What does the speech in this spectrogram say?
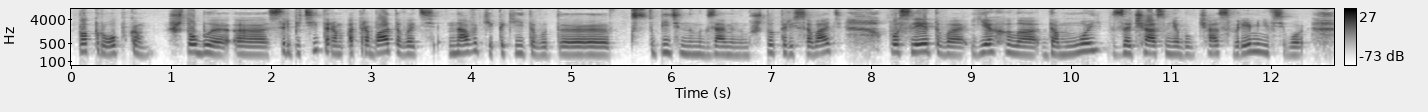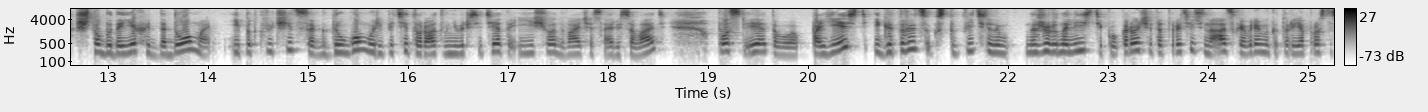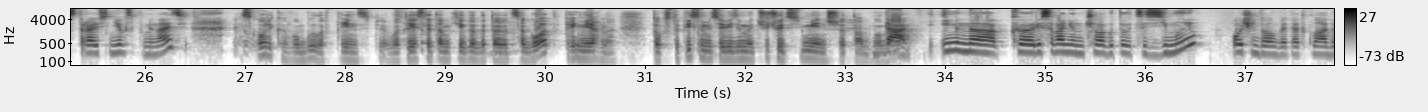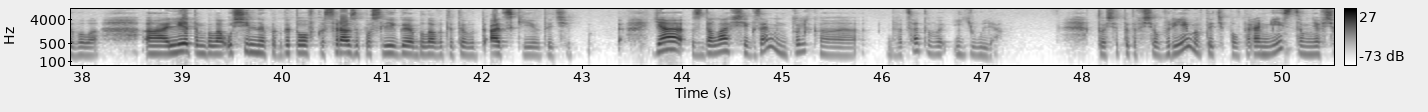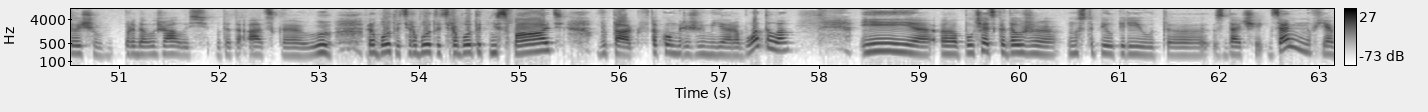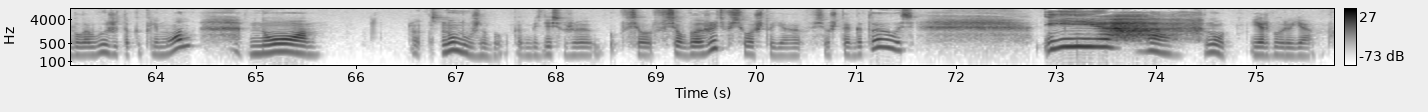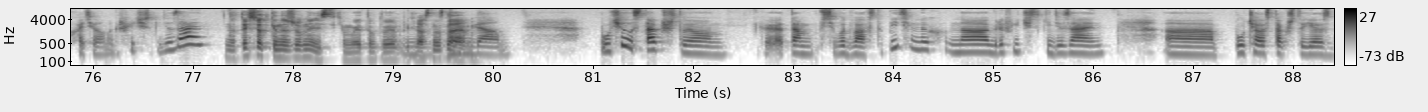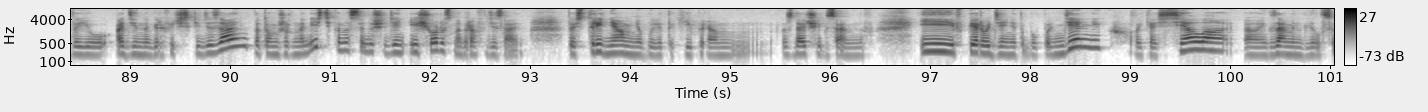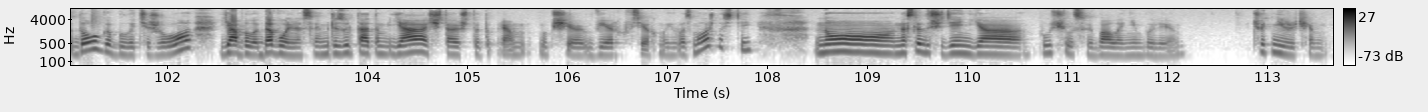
по пробкам, чтобы э, с репетитором отрабатывать навыки какие-то вот э, к вступительным экзаменам, что-то рисовать. После этого ехала домой за час, у меня был час времени всего, чтобы доехать до дома и подключиться к другому репетитору от университета и еще два часа рисовать. После этого поесть и готовиться к вступительным на журналистику. Короче, это отвратительно адское время, которое я просто стараюсь не вспоминать. Сколько его было, в принципе? Вот если там к ЕГЭ готовиться год примерно, то к вступительным у тебя, видимо, чуть-чуть меньше этап был, да? Да, именно к рисованию начала готовиться с зимы, очень долго это откладывала. А, летом была усиленная подготовка, сразу после ЕГЭ была вот это вот адские вот эти... Я сдала все экзамены только 20 июля. То есть вот это все время, вот эти полтора месяца у меня все еще продолжалось вот это адское работать, работать, работать, не спать. Вот так, в таком режиме я работала. И э, получается, когда уже наступил период э, сдачи экзаменов, я была выжата как лимон, но ну, нужно было как бы здесь уже все, все вложить, все, что я, все, что я готовилась. И, ну, я же говорю, я хотела на графический дизайн. Но ты все-таки на журналистике, мы это вдвоем прекрасно знаем. Да. Получилось так, что там всего два вступительных на графический дизайн. А, получалось так, что я сдаю один на графический дизайн, потом журналистика на следующий день и еще раз на граф-дизайн. То есть три дня у меня были такие прям сдачи экзаменов. И в первый день это был понедельник, я села, а, экзамен длился долго, было тяжело. Я была довольна своим результатом. Я считаю, что это прям вообще верх всех моих возможностей. Но на следующий день я получила свои баллы, они были чуть ниже, чем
